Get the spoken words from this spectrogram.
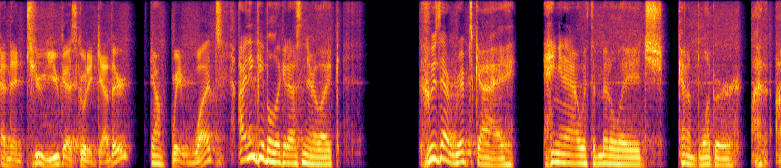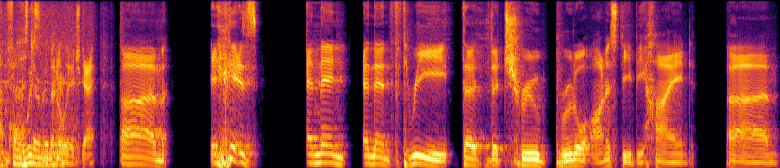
and then two you guys go together Yeah. wait what I think people look at us and they're like, "Who's that ripped guy hanging out with the middle aged kind of blubber?" I, I'm Fast always over the middle aged guy um is and then and then three the the true brutal honesty behind um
